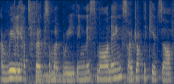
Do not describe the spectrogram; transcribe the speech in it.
I really had to focus on my breathing this morning. So I dropped the kids off,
